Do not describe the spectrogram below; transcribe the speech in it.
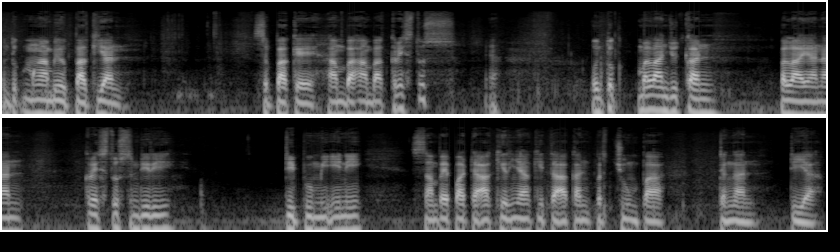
untuk mengambil bagian sebagai hamba-hamba Kristus ya, untuk melanjutkan pelayanan Kristus sendiri di bumi ini sampai pada akhirnya kita akan berjumpa dengan Dia.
